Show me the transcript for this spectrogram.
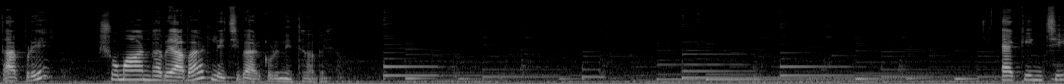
তারপরে সমানভাবে আবার লেচি বার করে নিতে হবে। এক ইঞ্চি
